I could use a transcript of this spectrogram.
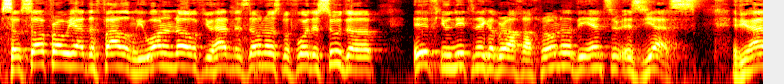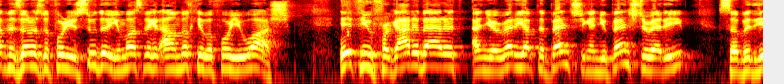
So, so far we have the following. We want to know if you had Mizonos before the Suda, if you need to make a Bracha Achrona, the answer is yes. If you have Mizonos before your Suda, you must make an Al before you wash. If you forgot about it and you're already up to benching and you benched already, so but the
